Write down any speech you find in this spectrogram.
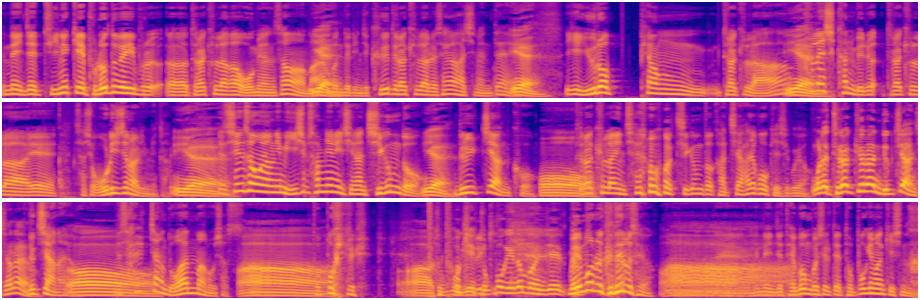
근데 이제 뒤늦게 브로드웨이 브로- 어, 드라큘라가 오면서 많은 예. 분들이 이제 그 드라큘라를 생각하시는데 예. 이게 유럽 형 드라큘라, 예. 클래식한 드라큘라의 사실 오리지널입니다. 예. 그래서 신성호 형님이 23년이 지난 지금도 예. 늙지 않고 어. 드라큘라인 채로 지금도 같이 하고 계시고요. 원래 드라큘라는 늙지 않잖아요. 늙지 않아요. 어. 살짝 노안만 오셨어. 아. 돋보기를 아, 돋보기. 돋보기를 돋보기는 뭐 이제. 외모는 그대로세요. 아. 네, 근데 이제 대본 보실 때 돋보기만 끼신다.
